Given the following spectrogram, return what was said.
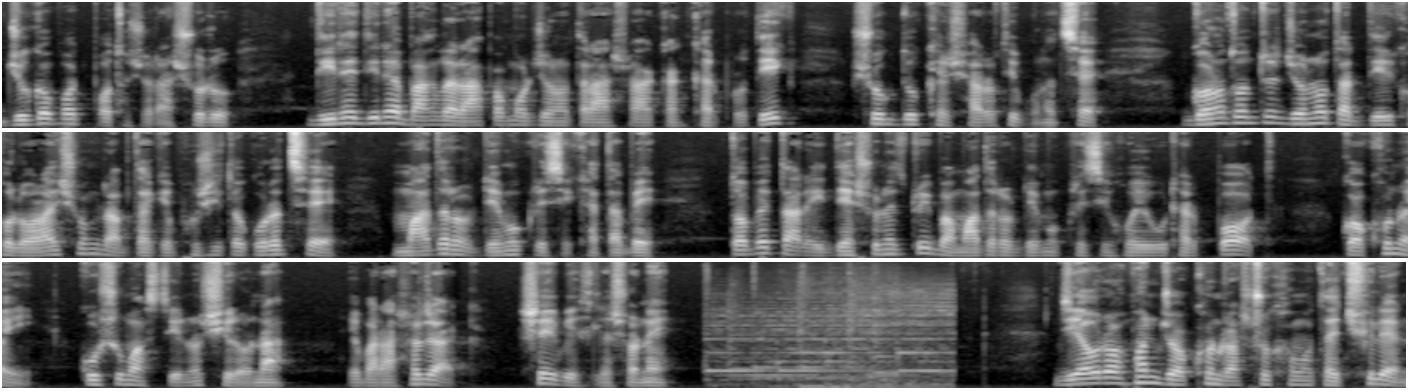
যুগপৎ পথচলা শুরু। দিনে দিনে বাংলার আপামর জনতার আশা আকাঙ্ক্ষার প্রতীক, সুখ দুঃখের সারথি বনেছে। গণতন্ত্রের জন্য তার দীর্ঘ লড়াই সংগ্রাম তাকে ভূষিত করেছে মাদার অফ ডেমোক্রেসি খেতাবে। তবে তার এই দেশনেত্রী বা মাদার অফ ডেমোক্রেসি হয়ে ওঠার পথ কখনোই কুসুমাস্তীর্ণ ছিল না। এবার আসা যাক সেই বিশ্লেষণে। জিয়াউর রহমান যখন রাষ্ট্র ক্ষমতায় ছিলেন,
